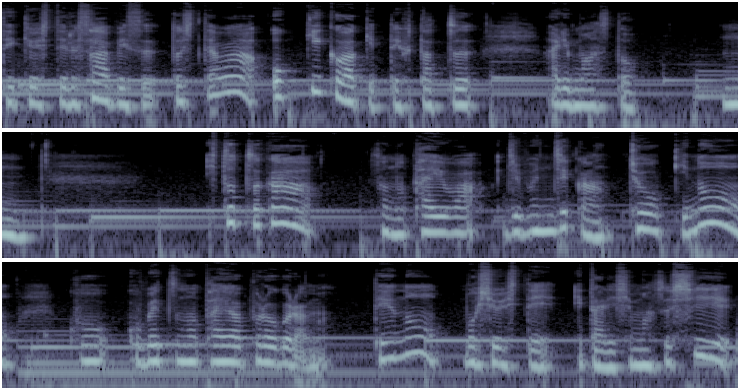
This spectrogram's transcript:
提供しているサービスとしては大きく分けて2つありますと。うん。一つがその対話自分時間長期の個別の対話プログラムっていうのを募集していたりしますし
